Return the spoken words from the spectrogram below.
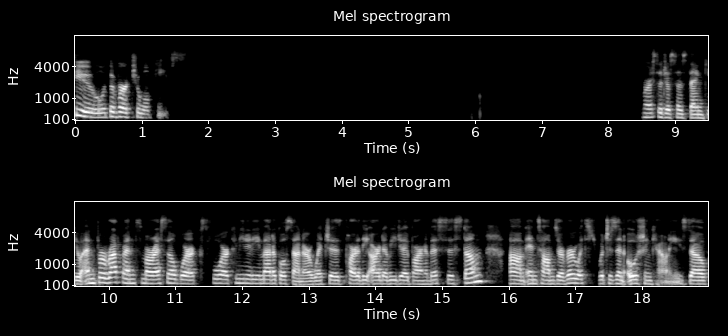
to the virtual piece. Marissa just says thank you. And for reference, Marissa works for Community Medical Center, which is part of the RWJ Barnabas system um, in Toms River, which, which is in Ocean County. So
